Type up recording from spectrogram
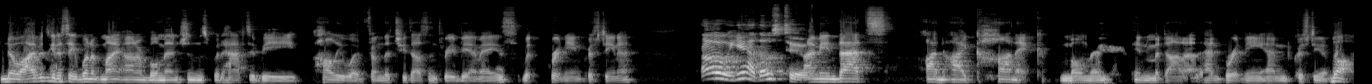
No, I was going to say one of my honorable mentions would have to be Hollywood from the 2003 VMAs with Britney and Christina. Oh yeah, those two. I mean, that's an iconic moment in Madonna and Britney and Christina. Well,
